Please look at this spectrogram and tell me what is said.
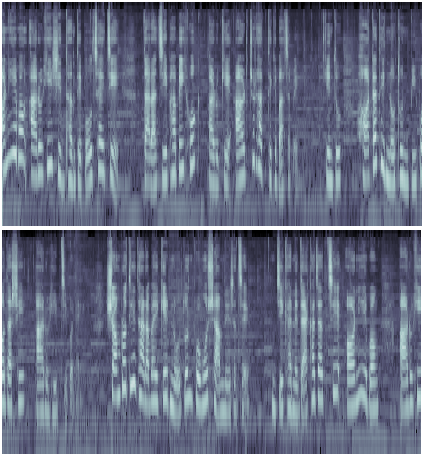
অনি এবং আরোহী সিদ্ধান্তে পৌঁছায় যে তারা যেভাবেই হোক আরুকে আর্যর হাত থেকে বাঁচাবে। কিন্তু হঠাৎই নতুন বিপদ আসে আরোহীর জীবনে। সম্প্রতি ধারাবাহিকের নতুন প্রোমো সামনে এসেছে, যেখানে দেখা যাচ্ছে অনি এবং আরোহী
